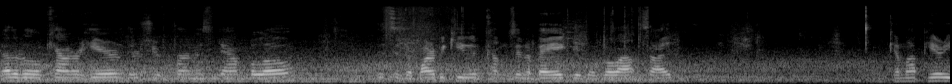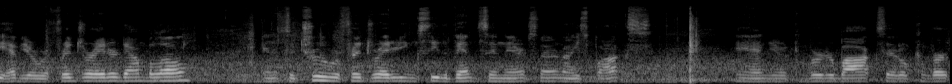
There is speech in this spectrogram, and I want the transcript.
Another little counter here. There's your furnace down below. This is a barbecue. It comes in a bag that will go outside. Come up here, you have your refrigerator down below. And it's a true refrigerator. You can see the vents in there. It's not an ice box. And your converter box that'll convert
